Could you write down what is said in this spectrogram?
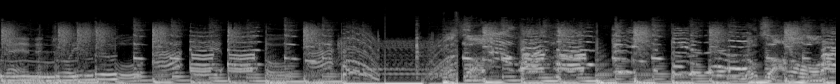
can enjoy your little I-A-I-O. What's up? What's.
